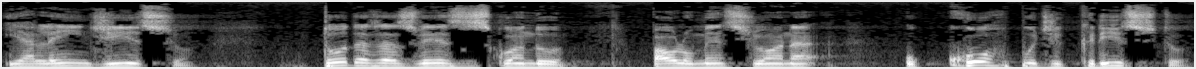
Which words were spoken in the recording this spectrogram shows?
E além disso, todas as vezes quando Paulo menciona o corpo de Cristo,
